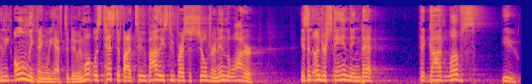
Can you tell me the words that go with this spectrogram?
and the only thing we have to do, and what was testified to by these two precious children in the water, is an understanding that, that God loves you,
